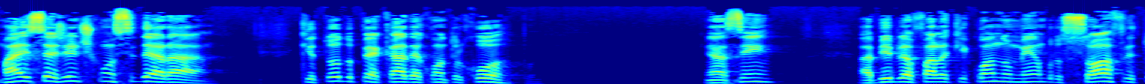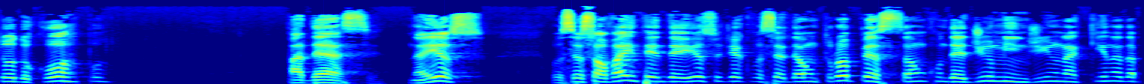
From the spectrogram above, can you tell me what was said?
Mas se a gente considerar que todo pecado é contra o corpo, não é assim? A Bíblia fala que quando um membro sofre, todo o corpo padece. Não é isso? Você só vai entender isso o dia que você der um tropeção com o dedinho mindinho na quina da,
